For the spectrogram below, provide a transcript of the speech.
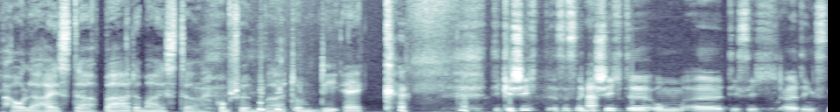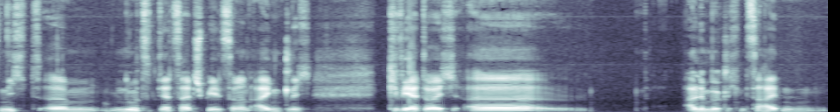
Paul heißt der Bademeister vom Schwimmbad um die Ecke. Die Geschichte, es ist eine ja. Geschichte, um äh, die sich allerdings nicht ähm, nur zu der Zeit spielt, sondern eigentlich quer durch äh, alle möglichen Zeiten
